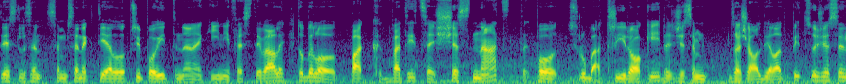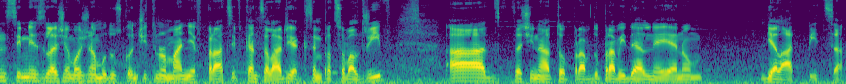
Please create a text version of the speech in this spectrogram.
jestli jsem, jsem se nechtěl připojit na nějaký jiný festivaly. To bylo pak 2016, po zhruba tři roky, že jsem začal dělat pizzu, že jsem si myslel, že možná budu skončit normálně v práci, v kanceláři, jak jsem pracoval dřív a začíná to pravdu pravidelně jenom dělat pizza.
